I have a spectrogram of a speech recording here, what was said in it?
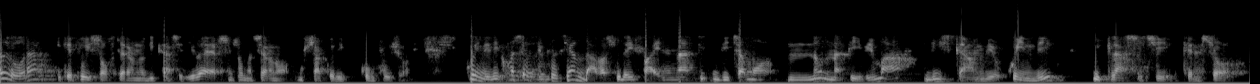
Allora, che poi i software erano di casi diversi, insomma c'erano un sacco di confusioni. Quindi di conseguenza si andava su dei file nati- diciamo non nativi, ma di scambio, quindi i classici, che ne so,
